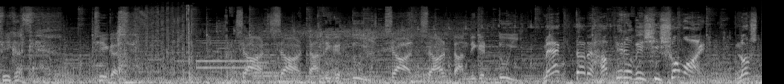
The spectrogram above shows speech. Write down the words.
ঠিক আছে ঠিক আছে। চার চার ডান দিকের দুই চার চার ডান দিকের দুই। ম্যাক তার হাফেরও বেশি সময় নষ্ট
